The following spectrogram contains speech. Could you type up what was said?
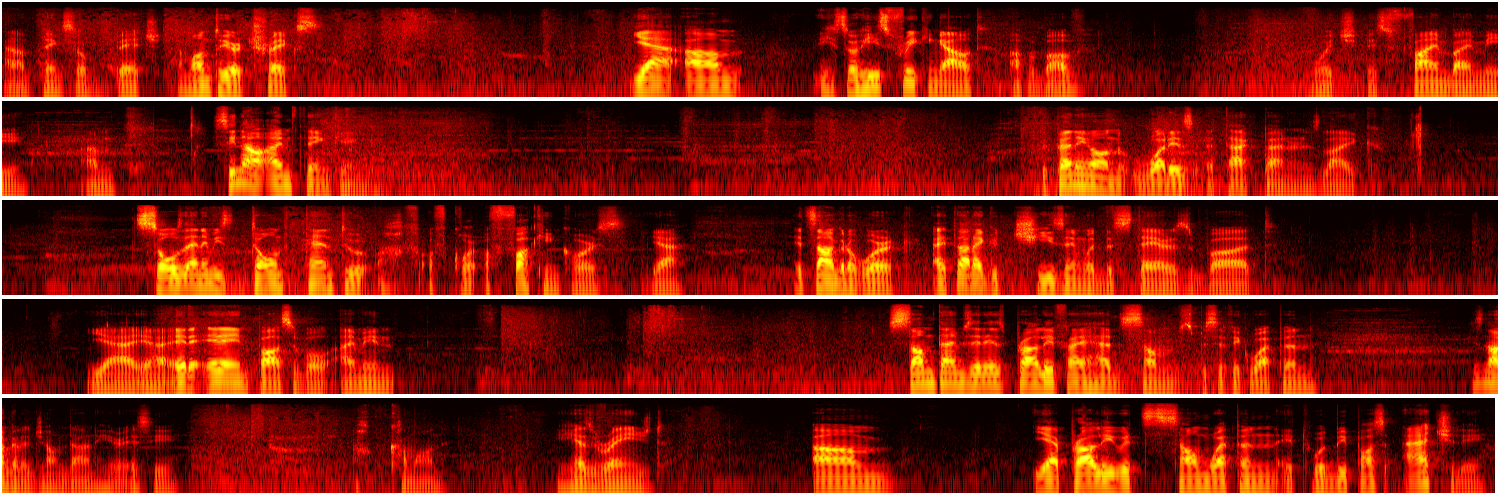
I don't think so, bitch. I'm onto your tricks. Yeah, um, so he's freaking out up above. Which is fine by me. Um, see now I'm thinking. Depending on what his attack pattern is like. Souls enemies don't tend to... Of course, of fucking course. Yeah. It's not gonna work. I thought I could cheese him with the stairs, but... Yeah, yeah, it, it ain't possible. I mean... Sometimes it is, probably if I had some specific weapon. He's not gonna jump down here, is he? Oh, come on. He has ranged. Um, yeah, probably with some weapon it would be possible. Actually,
